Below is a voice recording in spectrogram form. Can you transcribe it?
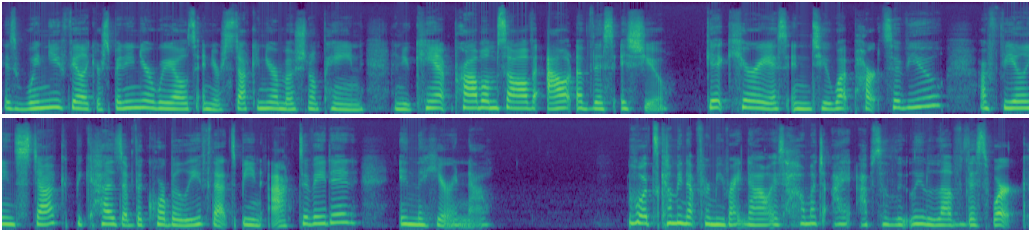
is when you feel like you're spinning your wheels and you're stuck in your emotional pain and you can't problem solve out of this issue. Get curious into what parts of you are feeling stuck because of the core belief that's being activated in the here and now. What's coming up for me right now is how much I absolutely love this work.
